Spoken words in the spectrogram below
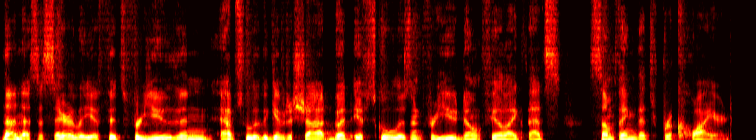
Not necessarily. If it's for you, then absolutely give it a shot. But if school isn't for you, don't feel like that's something that's required.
